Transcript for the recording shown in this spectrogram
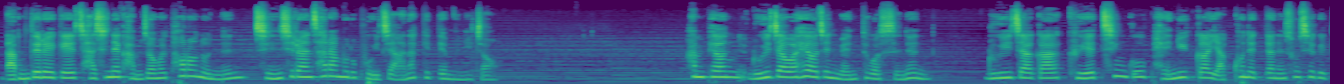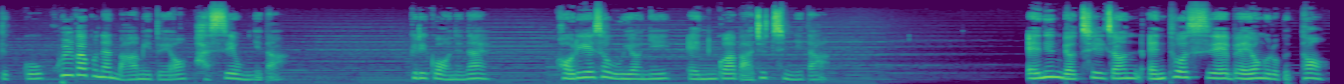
남들에게 자신의 감정을 털어놓는 진실한 사람으로 보이지 않았기 때문이죠. 한편 루이자와 헤어진 웬트워스는 루이자가 그의 친구 베니과 약혼했다는 소식을 듣고 홀가분한 마음이 되어 바스에 옵니다. 그리고 어느 날 거리에서 우연히 앤과 마주칩니다. 앤은 며칠 전 앤투어스의 매형으로부터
